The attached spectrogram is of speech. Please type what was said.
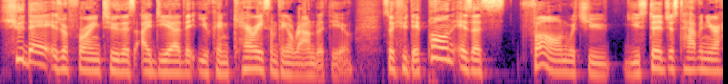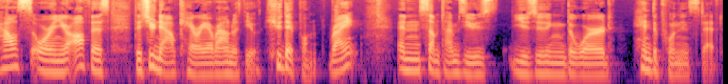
휴대 is referring to this idea that you can carry something around with you. So 휴대폰 is a phone, which you used to just have in your house or in your office, that you now carry around with you. 휴대폰, right? And sometimes use using the word 핸드폰 instead.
